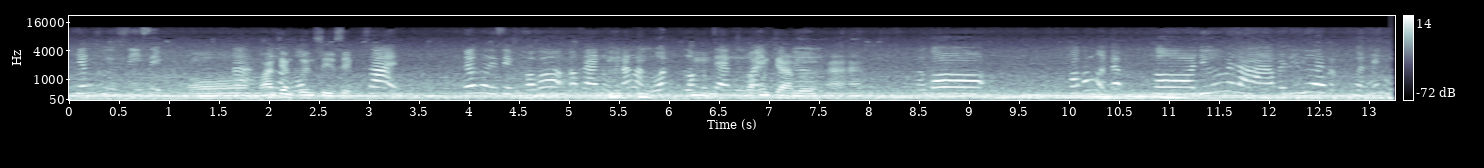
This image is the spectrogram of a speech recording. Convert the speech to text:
ณเที่ยงคืนสี่สิบ อ๋อประมาณเที่ยงคืนสี่สิบใช่เที่ยงคืนสี่สิบเขาก็เอาแฟนหนูไปนั่งหลังรถล็อกกุญแจมือล็อกไว้กุญแจมือเหนเดิอ่าฮะ แล้วก็เขาก็เหมือนแบบรอยื้อเวลาไปเรื่อยๆแบบเหมือนให้หนู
